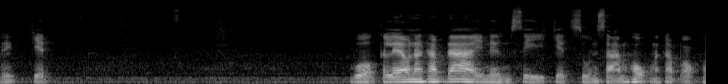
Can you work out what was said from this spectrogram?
เลข 7 บวกกันแล้วนะครับ ได้ 1 4 7 0 3 6 นะครับ ออก 69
